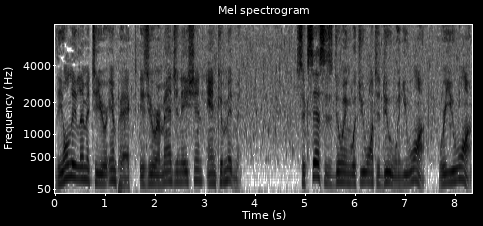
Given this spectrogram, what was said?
The only limit to your impact is your imagination and commitment. Success is doing what you want to do when you want, where you want,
